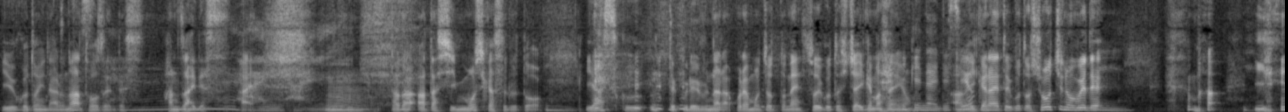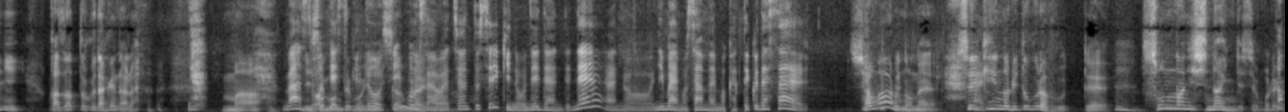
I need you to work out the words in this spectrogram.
いうことになるのは当然です。ね、犯罪です。はい。はいはいうん、ただ私もしかすると安く売ってくれるなら これはもうちょっとねそういうことしちゃいけませんよ。いけないですよ。いけないということを承知の上で、うん、まあ家に飾っとくだけなら まあまあそうですけど辛坊さんはちゃんと正規のお値段でねあの2枚も3枚も買ってください。シャガールのね正規品のリトグラフってそんなにしないんですよこれが。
